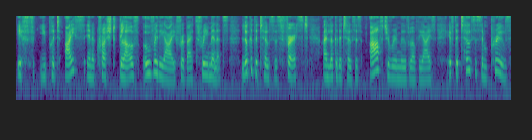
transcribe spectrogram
If you put ice in a crushed glove over the eye for about three minutes, look at the ptosis first and look at the ptosis after removal of the ice. If the ptosis improves,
